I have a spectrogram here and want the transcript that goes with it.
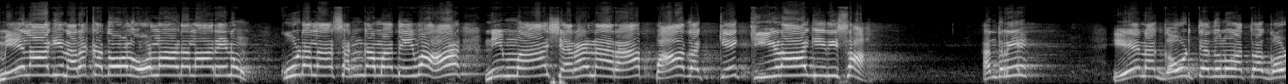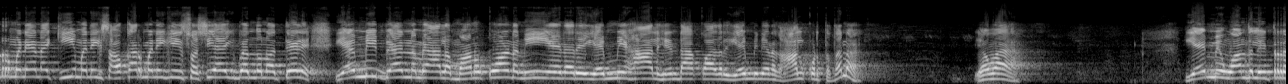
ಮೇಲಾಗಿ ನರಕದೋಳು ಓಲಾಡಲಾರೆನು ಕೂಡಲ ಸಂಗಮ ದೇವ, ನಿಮ್ಮ ಶರಣರ ಪಾದಕ್ಕೆ ಕೀಳಾಗಿರಿಸ. ಅಂದ್ರೆ, ಏನ ಗೌಡ್ತದನು ಅಥವಾ ಗೌಡ್ರ ಮನೆಯನ್ನ ಕೀ ಮನೆಗೆ, ಸಾವುಕಾರ ಮನೆಗೆ, ಸೊಸೆಯಾಗಿ ಬಂದನು ಅಂತೇಳಿ ಎಮ್ಮಿ ಬೆನ್ನ ಮ್ಯಾಲ ಮನ್ಕೊಂಡು ನೀ ಏನಾರೆ ಎಮ್ಮಿ ಹಾಲು ಹಿಂಡಾಕೋದ್ರೆ ಎಮ್ಮಿ ನಿನಗೆ ಹಾಲು ಕೊಡ್ತದನ? ಯಾವ ಎಮ್ಮೆ ಒಂದು ಲೀಟ್ರ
